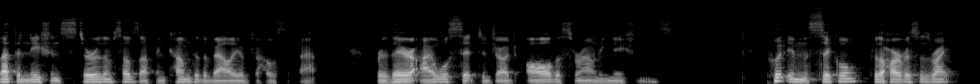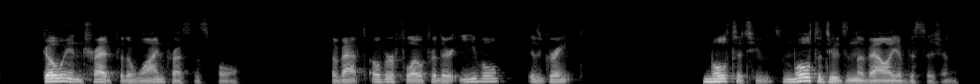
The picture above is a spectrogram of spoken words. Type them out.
Let the nations stir themselves up and come to the valley of Jehoshaphat. For there I will sit to judge all the surrounding nations. Put in the sickle, for the harvest is ripe Go in, tread, for the winepress is full. The vats overflow, for their evil is great. Multitudes, multitudes in the valley of decision.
